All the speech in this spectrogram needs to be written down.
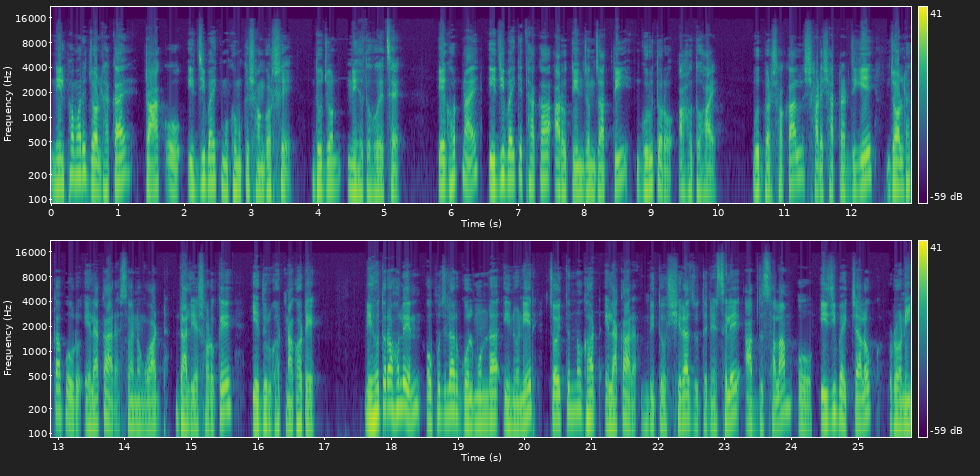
নীলফামারী জলঢাকায় ট্রাক ও ইজি বাইক মুখোমুখি সংঘর্ষে দুজন নিহত হয়েছে। এ ঘটনায় ইজি বাইকে থাকা আরও তিনজন যাত্রী গুরুতর আহত হয়। বুধবার সকাল সাড়ে সাতটার দিকে জলঢাকা পৌর এলাকার সয়নং ওয়ার্ড ডালিয়া সড়কে এ দুর্ঘটনা ঘটে। নিহতরা হলেন উপজেলার গোলমুন্ডা ইউনিয়নের চৈতন্যঘাট এলাকার মৃত সিরাজ উদ্দিনের ছেলে আব্দুল সালাম ও ইজি বাইক চালক রনি।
